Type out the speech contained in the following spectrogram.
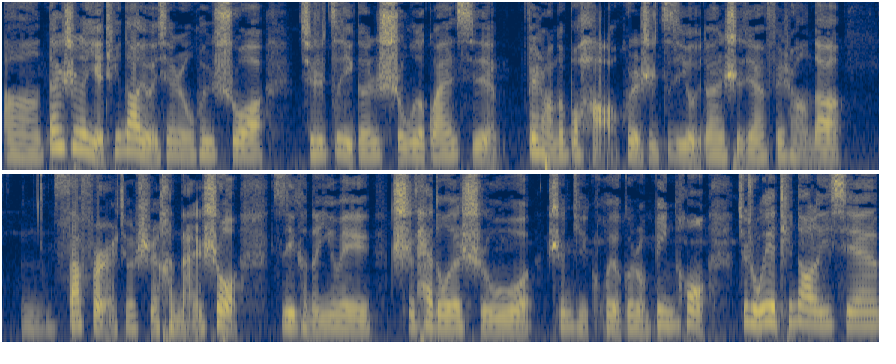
嗯，但是呢，也听到有一些人会说，其实自己跟食物的关系。非常的不好，或者是自己有一段时间非常的，嗯，suffer，就是很难受，自己可能因为吃太多的食物，身体会有各种病痛。就是我也听到了一些，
